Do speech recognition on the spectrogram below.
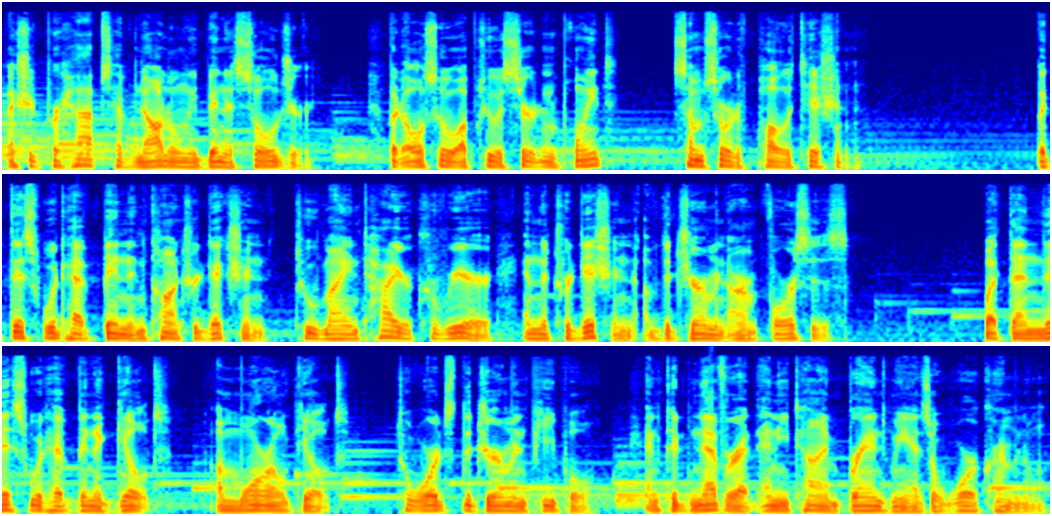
I should perhaps have not only been a soldier, but also, up to a certain point, some sort of politician. But this would have been in contradiction to my entire career and the tradition of the German armed forces. But then this would have been a guilt, a moral guilt, towards the German people and could never at any time brand me as a war criminal.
